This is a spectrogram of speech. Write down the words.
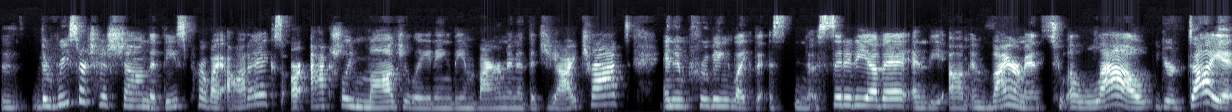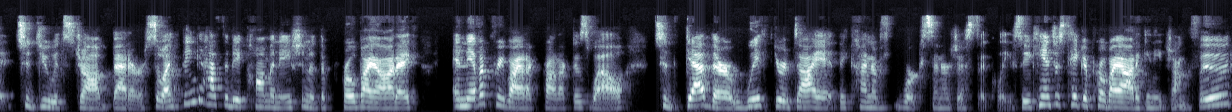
The research has shown that these probiotics are actually modulating the environment of the GI tract and improving like the you know, acidity of it and the um, environment to allow your diet to do its job better. So I think it has to be a combination of the probiotic and they have a prebiotic product as well together with your diet they kind of work synergistically so you can't just take a probiotic and eat junk food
